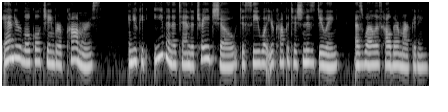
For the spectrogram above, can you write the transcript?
and your local Chamber of Commerce, and you could even attend a trade show to see what your competition is doing as well as how they're marketing.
